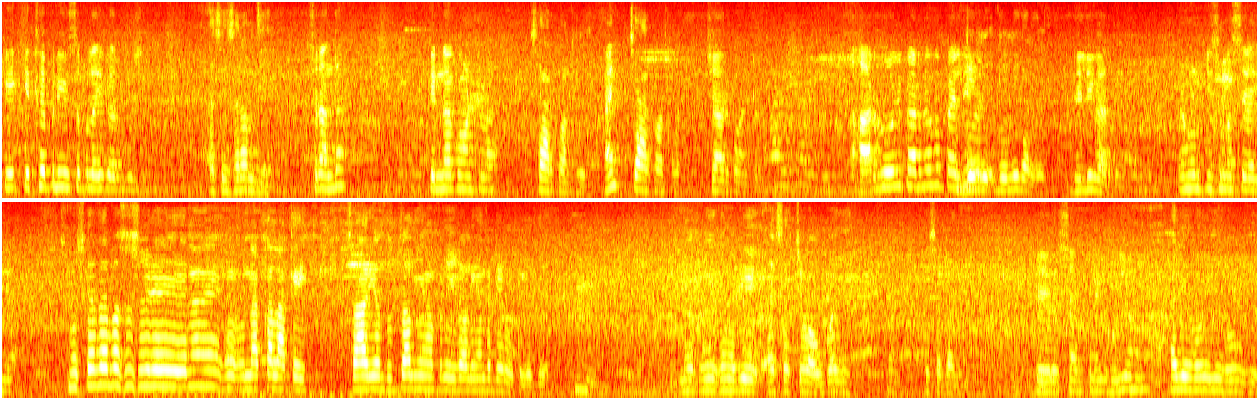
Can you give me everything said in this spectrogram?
ਕਿ ਕਿੱਥੇ ਪਨੀਰ ਸਪਲਾਈ ਕਰਦੇ ਤੁਸੀਂ? ਅਸੀਂ ਸਰਹੰਦ ਜੀ। ਸਰਹੰਦ? ਕਿੰਨਾ ਕੁਆਂਟਲ ਆ? ਚਾਰ ਕੁਆਂਟਲ। ਹੈ? ਚਾਰ ਕੁਆਂਟਲ। 4 ਕੁਆਂਟਲ। ਹਰ ਰੋਜ਼ ਕਰਦੇ ਹੋ ਕਿ ਪਹਿਲੀ ਡੇਲੀ ਡੇਲੀ ਕਰਦੇ। ਡੇਲੀ ਕਰਦੇ ਹੋ। ਤੇ ਹੁਣ ਕੀ ਸਮੱਸਿਆ ਆਈ ਹੈ? ਸਮੱਸਿਆ ਤਾਂ ਬਸ ਸਵੇਰੇ ਇਹਨਾਂ ਨੇ ਨਾਕਾ ਲਾ ਕੇ ਸਾਰੀਆਂ ਦੁੱਧ ਵਾਲੀਆਂ ਪਨੀਰ ਵਾਲੀਆਂ ਗੱਡੀਆਂ ਰੋਕ ਲਈਆਂ ਹੂੰ। ਮੈਂ ਫਿਰ ਕਹਿੰਦਾ ਵੀ ਐਸਐਚਓ ਆਊਗਾ ਜੀ। ਤੇ ਸਾਡਾ ਜੀ। ਫਿਰ ਸੈਂਪਲਿੰਗ ਹੋਈ ਆ ਹੁਣ? ਹਜੇ ਹੋਈ ਨਹੀਂ ਹੋਊਗੀ।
